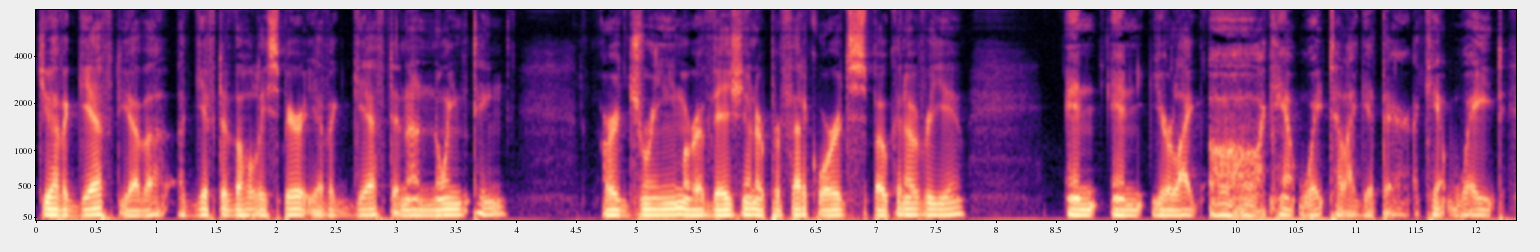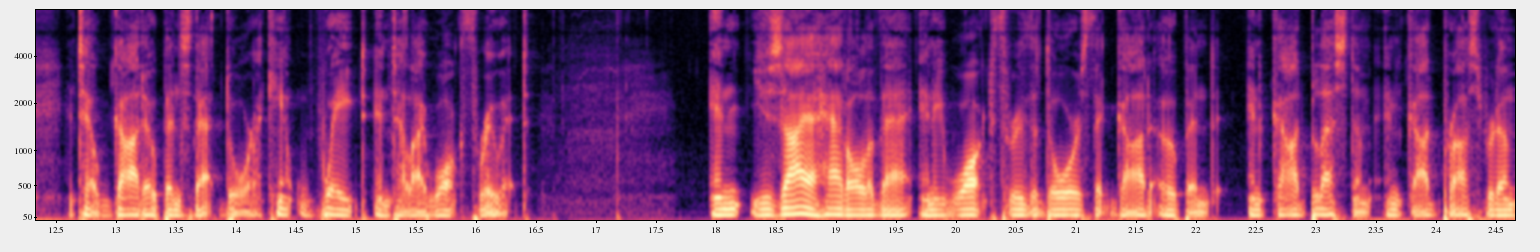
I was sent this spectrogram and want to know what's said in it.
Do you have a gift? You have a, a gift of the Holy Spirit? You have a gift, an anointing, or a dream, or a vision, or prophetic words spoken over you? and and you're like, oh, I can't wait till I get there. I can't wait until God opens that door. I can't wait until I walk through it. And Uzziah had all of that, and he walked through the doors that God opened, and God blessed him, and God prospered him,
